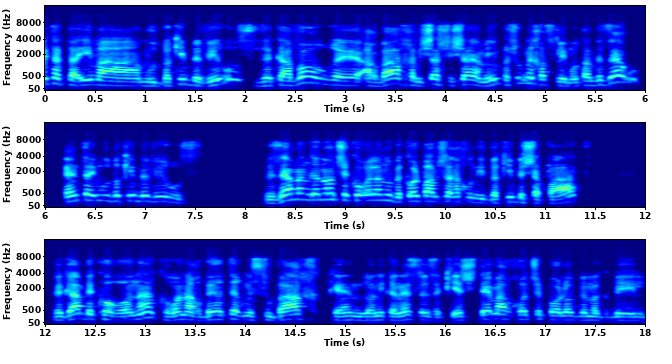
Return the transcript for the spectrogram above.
את התאים המודבקים בווירוס, וכעבור אה, ארבעה, חמישה, שישה ימים פשוט מחסלים אותם, וזהו, אין תאים מודבקים בווירוס. וזה המנגנון שקורה לנו בכל פעם שאנחנו נדבקים בשפעת, וגם בקורונה, קורונה הרבה יותר מסובך, כן, לא ניכנס לזה, כי יש שתי מערכות שפועלות במקביל,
